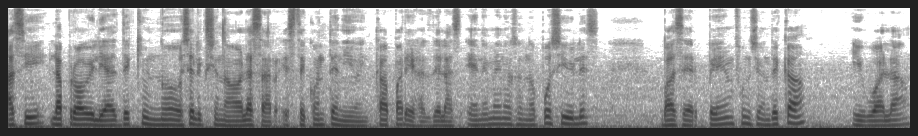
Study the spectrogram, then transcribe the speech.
Así, la probabilidad de que un nodo seleccionado al azar esté contenido en K parejas de las n-1 posibles va a ser P en función de K igual a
